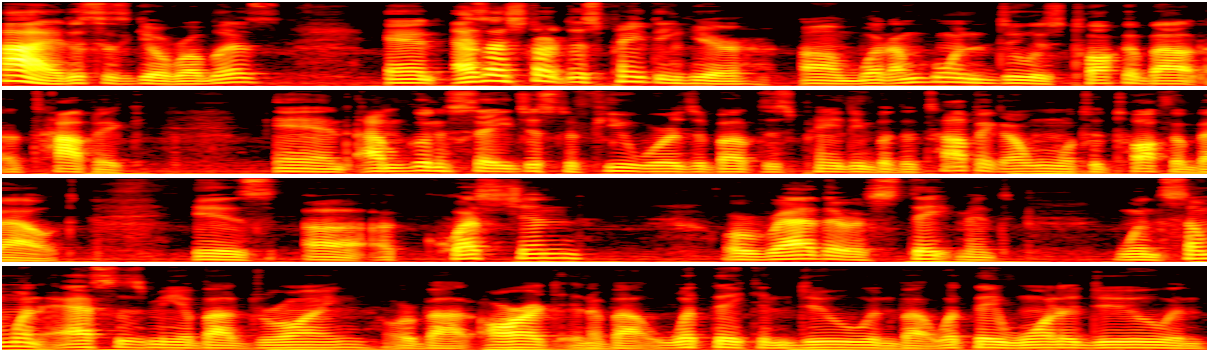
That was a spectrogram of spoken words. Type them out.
Hi, this is Gil Robles, and as I start this painting here, um, what I'm going to do is talk about a topic, and I'm going to say just a few words about this painting, but the topic I want to talk about is uh, a question, or rather a statement, when someone asks me about drawing or about art and about what they can do and about what they want to do, and,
